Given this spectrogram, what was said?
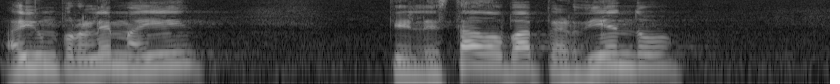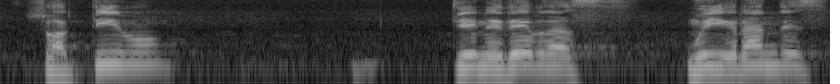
Hay un problema ahí que el Estado va perdiendo su activo, tiene deudas muy grandes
